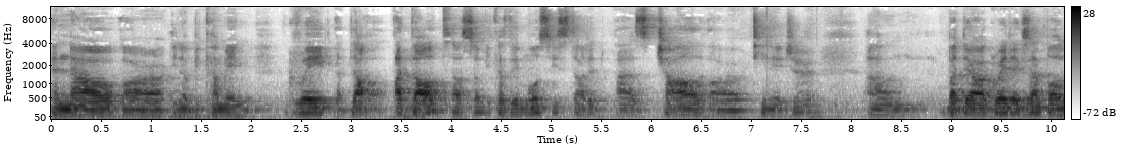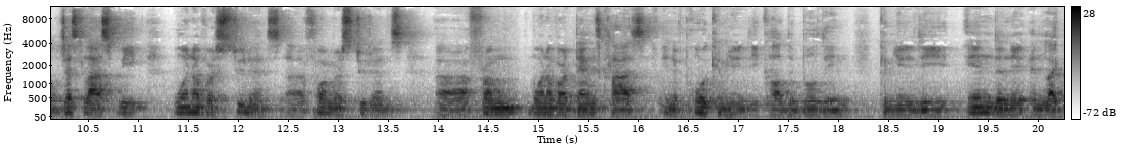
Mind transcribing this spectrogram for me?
and now are you know becoming great adult adults also because they mostly started as child or teenager. Um, but there are great example. Just last week, one of our students, uh, former students, uh, from one of our dance class in a poor community called the Building Community in the in like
